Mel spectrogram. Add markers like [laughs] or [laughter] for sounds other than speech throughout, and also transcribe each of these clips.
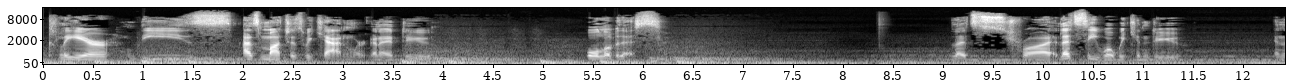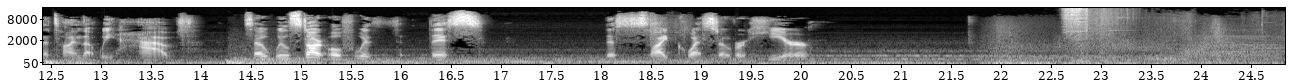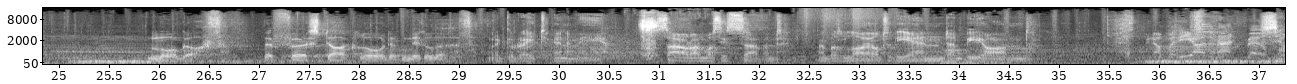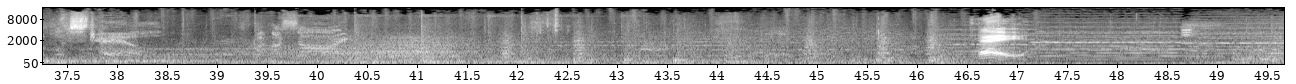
clear these as much as we can. We're going to do all of this. Let's try, let's see what we can do in the time that we have. So we'll start off with this this side quest over here. Morgoth, the first Dark Lord of Middle-earth. The great enemy. Sauron was his servant, and was loyal to the end and beyond. Up with the other. Someone's tail. From the side. Okay.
